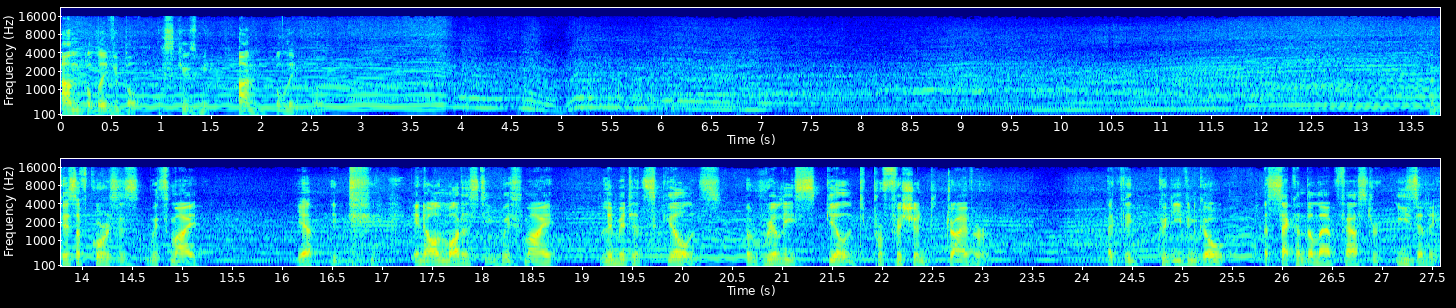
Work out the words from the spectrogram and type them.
Unbelievable, excuse me, unbelievable. This of course is with my, yeah, it, in all modesty, with my limited skills, a really skilled, proficient driver I think could even go a second a lap faster easily.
